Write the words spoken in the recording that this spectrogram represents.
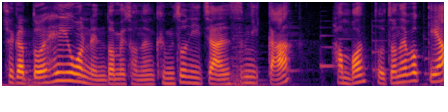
제가 또 헤이원 랜덤에서는 금손이지 않습니까? 한번 도전해볼게요.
